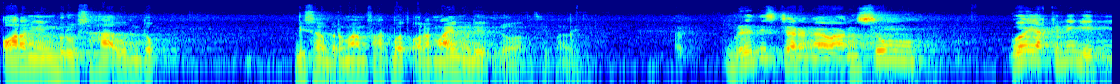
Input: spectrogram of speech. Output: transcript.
orang yang berusaha untuk bisa bermanfaat buat orang lain udah itu doang sih paling Berarti secara nggak langsung gue yakinnya gini,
